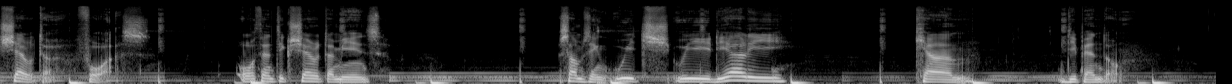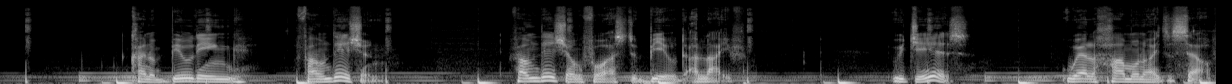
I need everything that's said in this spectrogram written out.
shelter for us. Authentic shelter means something which we really can depend on. Kind of building foundation. Foundation for us to build a life, which is well harmonized self,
